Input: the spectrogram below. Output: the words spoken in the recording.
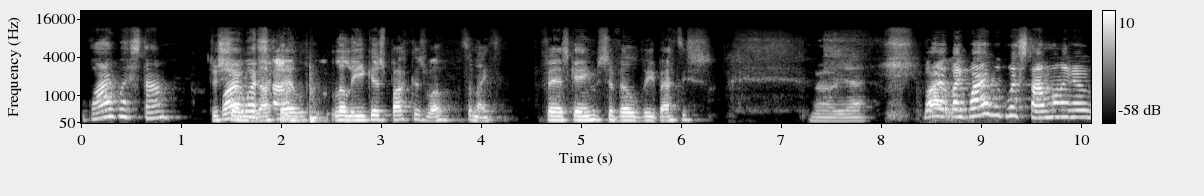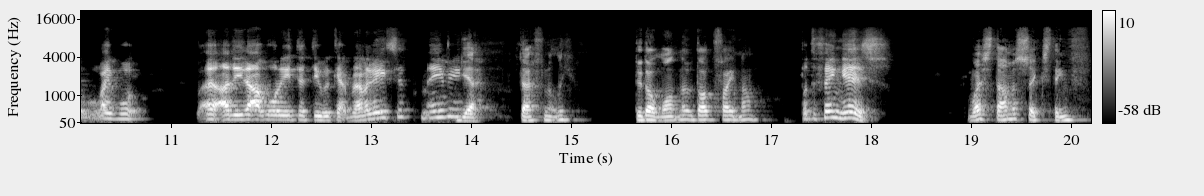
why West Ham? Just Why show me West that. Ham? there. La Liga's back as well tonight. First game, Seville v Betis. Oh yeah, why? Like why would West Ham want to go? Like what? Uh, are they that worried that they would get relegated? Maybe. Yeah, definitely. They don't want no dogfight now. But the thing is, West Ham are 16th.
